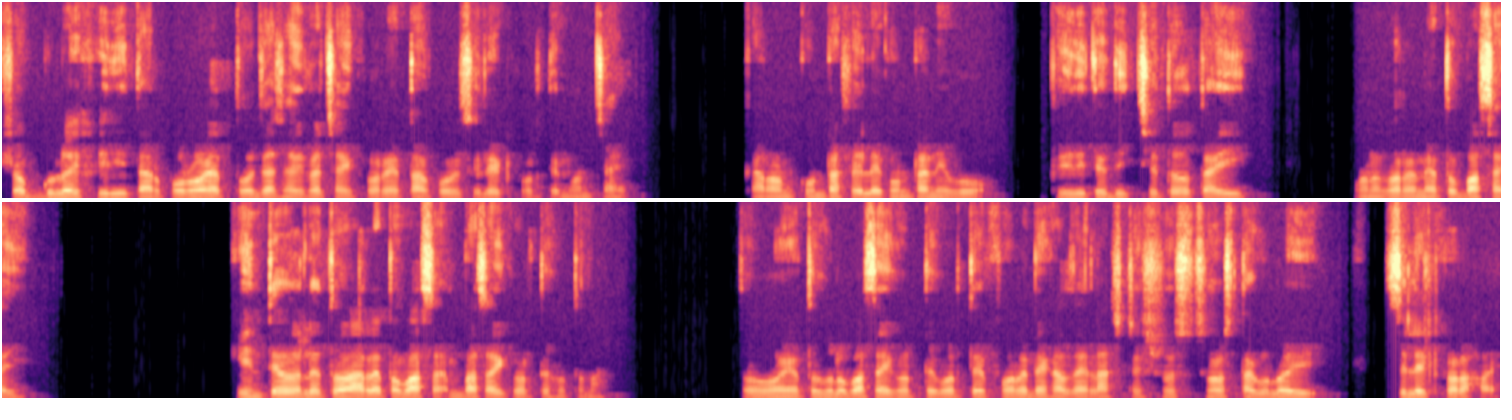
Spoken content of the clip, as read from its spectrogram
সবগুলোই ফ্রি তারপরও এত যাচাই বাছাই করে তারপরে সিলেক্ট করতে মন চায়, কারণ কোনটা ফেলে কোনটা নেব। ফ্রিতে দিচ্ছে তো, তাই মনে করেন এত বাছাই। কিনতে হলে তো আর এত বাসা, বাছাই করতে হতো না। তো এতগুলো বাছাই করতে করতে পরে দেখা যায় লাস্টে সস্তাগুলোই সিলেক্ট করা হয়।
